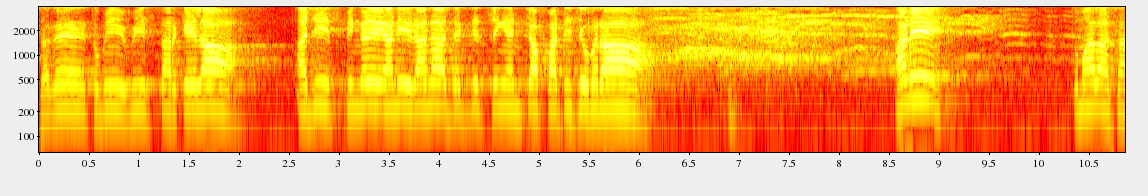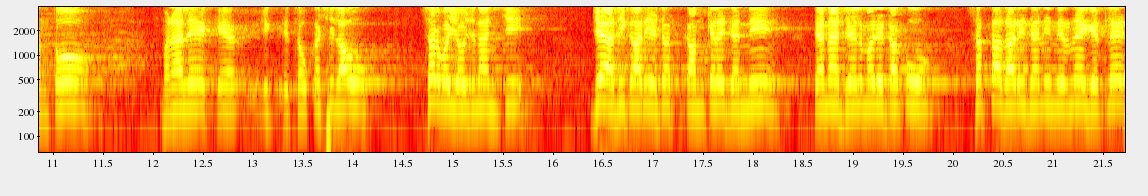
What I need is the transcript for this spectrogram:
सगळे तुम्ही वीस तारखेला अजित पिंगळे आणि राणा जगजित सिंग यांच्या पाठीशी उभं राहा. आणि तुम्हाला सांगतो म्हणाले की एक चौकशी लावू सर्व योजनांची. जे अधिकारी याच्यात काम केले ज्यांनी त्यांना जेलमध्ये टाकू. सत्ताधारी ज्यांनी निर्णय घेतले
